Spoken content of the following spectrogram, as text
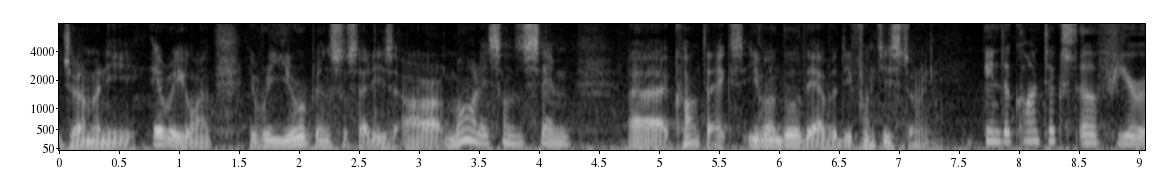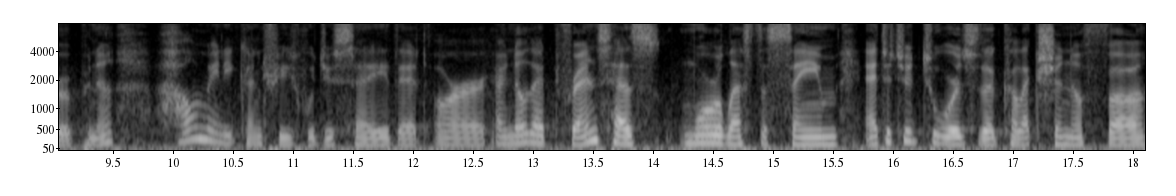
Germany, everyone. Every European societies are more or less on the same uh, context, even though they have a different history in the context of Europe, how many countries would you say that are? I know that France has more or less the same attitude towards the collection of uh,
